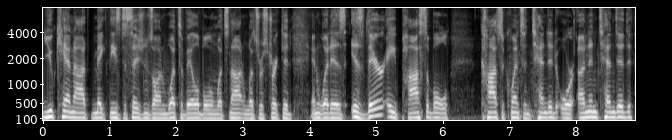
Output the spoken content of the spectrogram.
you cannot make these decisions on what's available and what's not and what's restricted and what is. Is there a possible consequence intended or unintended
